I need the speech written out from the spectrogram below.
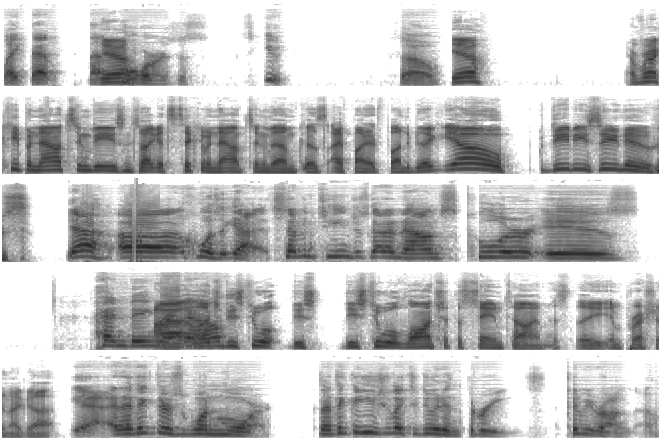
Like that, that Yeah. lore is just. So Yeah. And we're gonna keep announcing these until I get sick of announcing them because I find it fun to be like, "Yo, DBZ news." Yeah, uh, who was it? Yeah, 17 just got announced. Cooler is pending right uh, now. these two will, these these two will launch at the same time. Is the impression I got. Yeah, and I think there's one more because I think they usually like to do it in threes. Could be wrong though.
